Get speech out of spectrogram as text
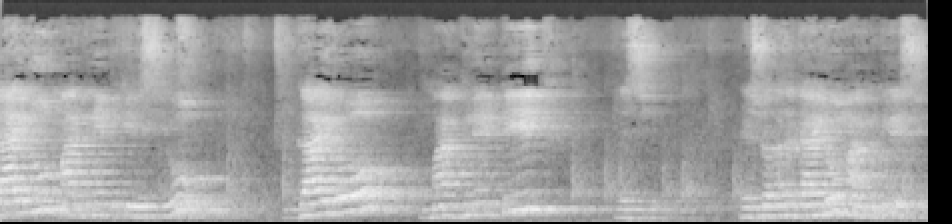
gyromagnetic ratio gyromagnetic ratio. Ratio का मतलब गायरो मैग्नेटिक रेशियो।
